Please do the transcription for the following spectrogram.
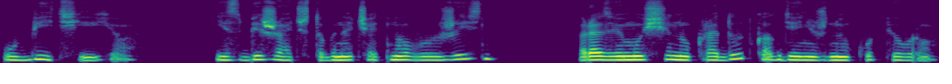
Убить ее. Избежать, чтобы начать новую жизнь? Разве мужчину крадут, как денежную купюру?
